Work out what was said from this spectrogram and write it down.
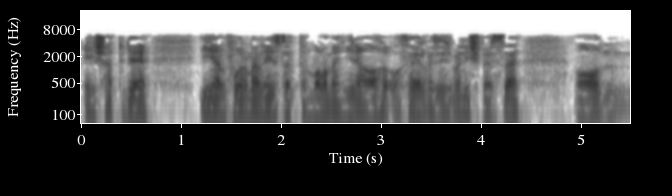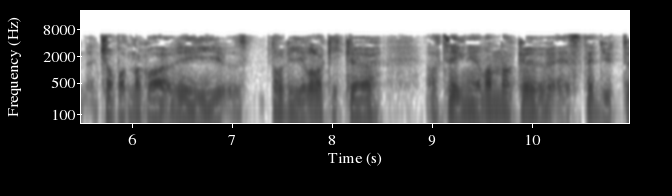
És hát ugye ilyen formán részt vettem valamennyire a, a szervezésben is, persze a csapatnak a régi tagjaival, akik a cégnél vannak, ezt együtt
